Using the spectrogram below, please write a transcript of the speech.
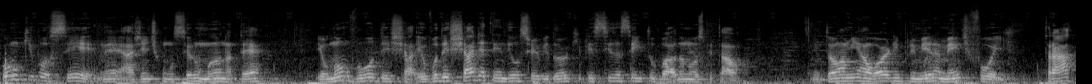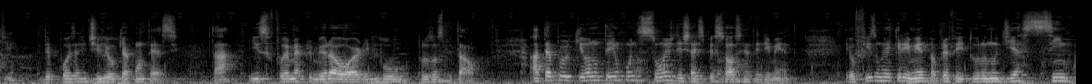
como que você, né, a gente como ser humano até, eu não vou deixar, eu vou deixar de atender o servidor que precisa ser entubado no hospital. Então a minha ordem primeiramente foi trate, depois a gente vê o que acontece, tá? Isso foi a minha primeira ordem para os hospitais. Até porque eu não tenho condições de deixar esse pessoal sem atendimento. Eu fiz um requerimento para a prefeitura no dia 5.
